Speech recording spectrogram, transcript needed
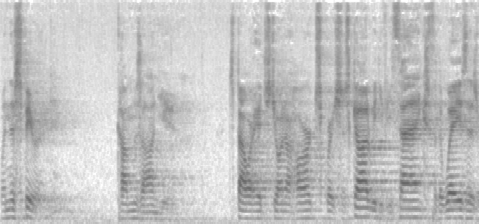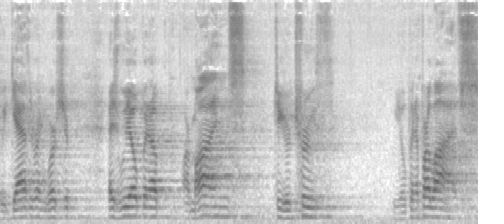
when the Spirit comes on you. Let's bow our heads, join our hearts. Gracious God, we give you thanks for the ways as we gather and worship, as we open up our minds to your truth. We open up our lives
